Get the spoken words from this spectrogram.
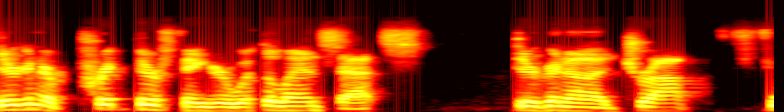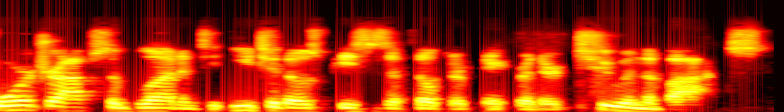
They're going to prick their finger with the lancets. They're going to drop four drops of blood into each of those pieces of filter paper. There are two in the box.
